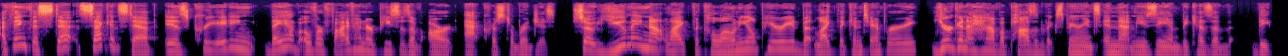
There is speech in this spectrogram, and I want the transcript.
I think the step, second step is creating, they have over 500 pieces of art at Crystal Bridges. So you may not like the colonial period, but like the contemporary, you're going to have a positive experience in that museum because of the,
